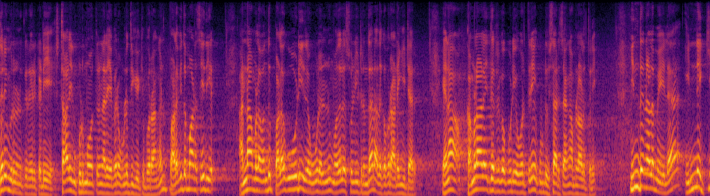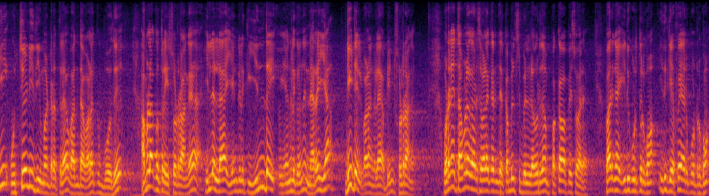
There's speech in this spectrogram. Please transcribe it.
துரைமுருகனுக்கு நெருக்கடி ஸ்டாலின் குடும்பத்தில் நிறைய பேரை உள்ளத்துக்கு வைக்க போகிறாங்கன்னு பலவிதமான செய்திகள். அண்ணாமலை வந்து பல கோடி இதில் ஊழல்னு முதல்ல சொல்லிட்டு இருந்தார் அதுக்கப்புறம் அடங்கிட்டார். ஏன்னா கமலாலயத்தில் இருக்கக்கூடிய ஒருத்தரையே கூப்பிட்டு விசாரித்தாங்க அமலாளத்துறை இந்த நிலைமையில் இன்னைக்கு உச்சநீதிமன்றத்தில் வந்த வழக்கு போது அமலாக்கத்துறை சொல்கிறாங்க இல்லை இல்லை எங்களுக்கு இந்த எங்களுக்கு வந்து நிறையா டீட்டெயில் வழங்கலை அப்படின்னு சொல்கிறாங்க உடனே தமிழக அரசு வழக்கறிஞர் கபில் சிபில் அவர் தான் பக்காவாக பேசுவார். பாருங்கள் இது கொடுத்துருக்கோம் இதுக்கு எஃப்ஐஆர் போட்டிருக்கோம்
